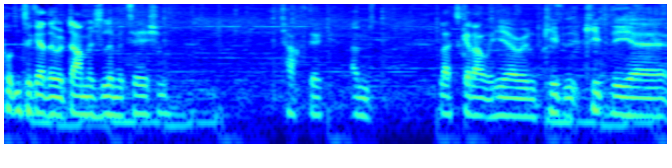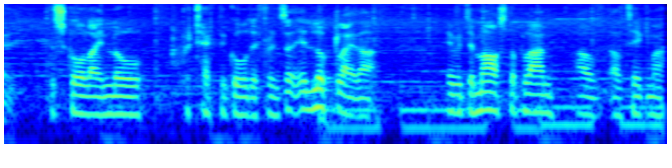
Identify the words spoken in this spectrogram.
putting together a damage limitation tactic and let's get out of here and keep the, keep the uh, the scoreline low, protect the goal difference. It looked like that. If it's a master plan, I'll I'll take my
